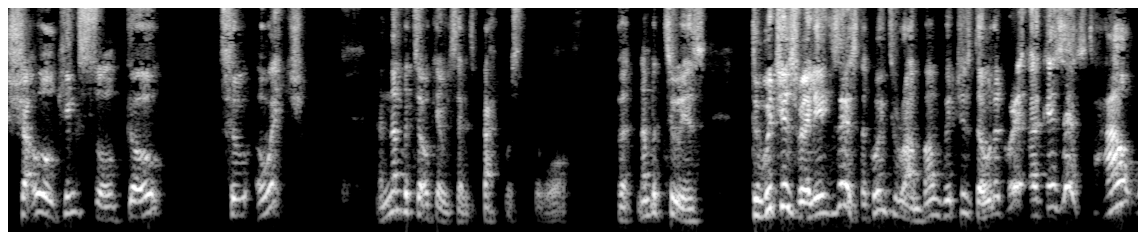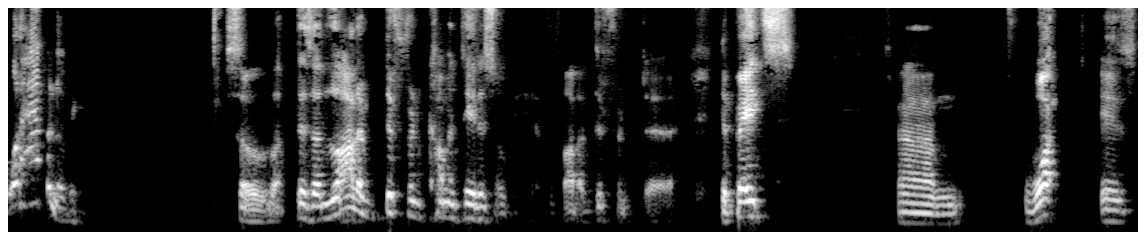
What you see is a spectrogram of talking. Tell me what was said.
Shaul, King Saul, go to a witch? And number two, okay, we said it's backwards to the wall. But number two is, do witches really exist? According to Rambam, witches don't agree, exist. How? What happened over here? So there's a lot of different commentators over here. There's a lot of different uh, debates. Um, what is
